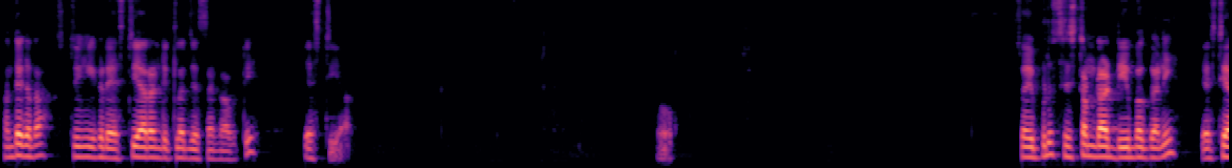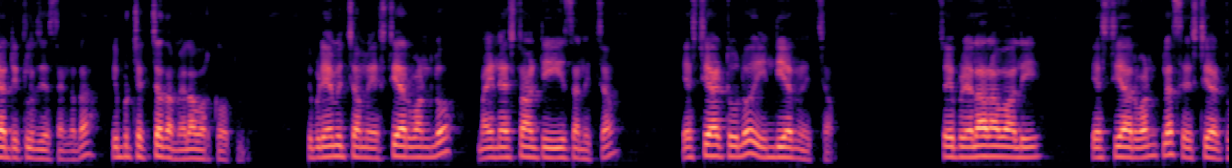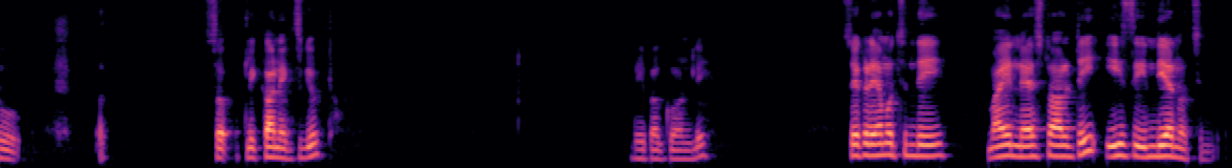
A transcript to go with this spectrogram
అంతే కదా? స్ట్రింగ్ ఇక్కడ ఎస్టీఆర్ అని డిక్లేర్ చేస్తాం కాబట్టి ఎస్టిఆర్ ఓ. సో ఇప్పుడు సిస్టమ్ డాట్ డీబగ్ అని ఎస్టిఆర్ డిక్లేర్ చేస్తాం కదా? ఇప్పుడు చెక్ చేద్దాం ఎలా వర్క్ అవుతుంది. ఇప్పుడు ఏమి ఇచ్చాము ఎస్టీఆర్ వన్లో మై నేషనాలిటీ ఈజ్ అని ఇచ్చాం. ఎస్టీఆర్ టూలో ఇండియన్ అని ఇచ్చాం. సో ఇప్పుడు ఎలా రావాలి? STR one plus STR two so click on execute debug only so ఇక్కడ ఏమొచ్చింది? మై నేషనాలిటీ ఈజ్ ఇండియన్ వచ్చింది.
